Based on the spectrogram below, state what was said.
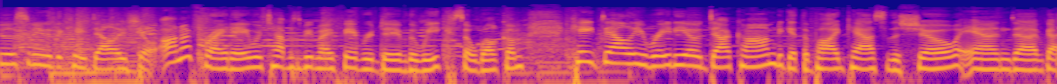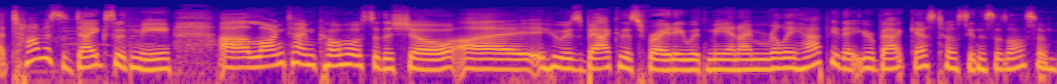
You're listening to the Kate Daly Show on a Friday, which happens to be my favorite day of the week. So welcome. KateDalyRadio.com to get the podcast of the show. And uh, I've got Thomas Dykes with me, uh, longtime co-host of the show, uh, who is back this Friday with me. And I'm really happy that you're back guest hosting. This is awesome.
